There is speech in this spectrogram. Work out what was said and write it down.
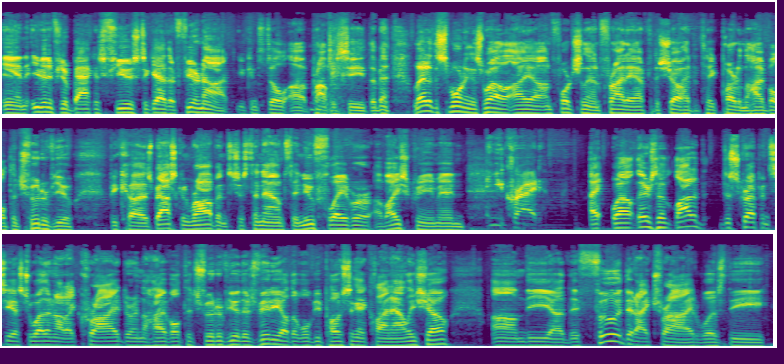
And even if your back is fused together, fear not. You can still uh, probably see the band. Later this morning as well, I uh, unfortunately on Friday after the show had to take part in the high voltage food review because Baskin Robbins just announced a new flavor of ice cream and And you cried. I, well, there's a lot of discrepancy as to whether or not I cried during the high voltage food review. There's video that we'll be posting at Klein Ally Show. Um, the uh, the food that I tried was the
